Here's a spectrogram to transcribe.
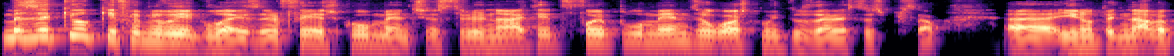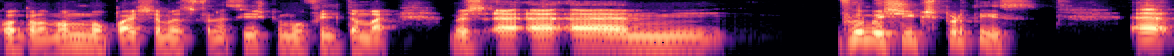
Mas aquilo que a família Glazer fez com o Manchester United foi, pelo menos, eu gosto muito de usar esta expressão, uh, e não tenho nada contra o nome, meu pai chama-se Francisco e o meu filho também, mas uh, uh, um, foi uma chique espertice. Uh,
